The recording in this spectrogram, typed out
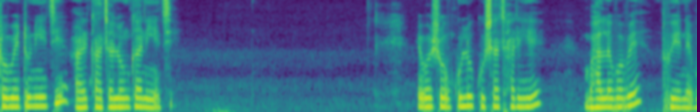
টমেটো নিয়েছি আর কাঁচা লঙ্কা নিয়েছি। এবার সবগুলো কুসা ছাড়িয়ে ভালোভাবে ধুয়ে নেব।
